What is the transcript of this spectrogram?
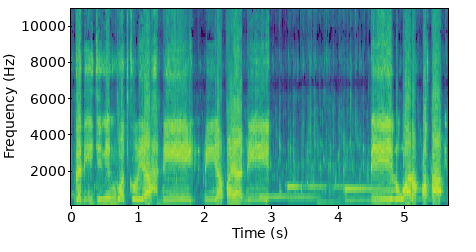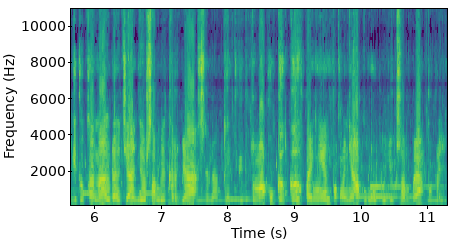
gak diizinin buat kuliah di di apa ya di di luar kota gitu karena udah Cianjur sambil kerja sana kayak gitu cuma aku kekeh pengen pokoknya aku ngebujuk sampai ah pokoknya.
